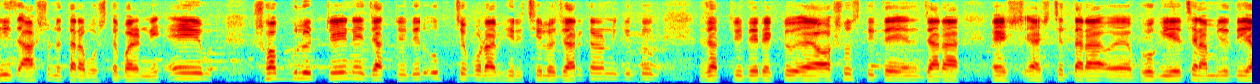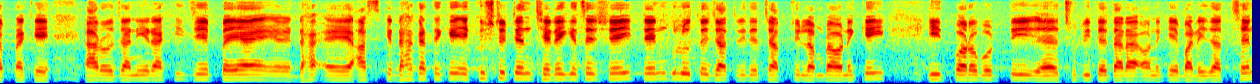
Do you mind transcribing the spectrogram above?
নিজ আসনে তারা বসতে পারেননি। এই সবগুলো ট্রেনে যাত্রীদের উপচে পড়া ভিড় ছিল, যার কারণে কিন্তু যাত্রীদের একটু অস্বস্তিতে যারা আসছে তারা ভুগিয়েছেন। আমি যদি আপনাকে আরও জানিয়ে রাখি যে আজকে ঢাকা থেকে একুশটি ট্রেন ছেড়ে গেছে, সেই ট্রেনগুলোতে যাত্রীদের চাপ ছিল। আমরা অনেকেই ঈদ পরবর্তী ছুটিতে তারা অনেকেই বাড়ি যাচ্ছেন।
